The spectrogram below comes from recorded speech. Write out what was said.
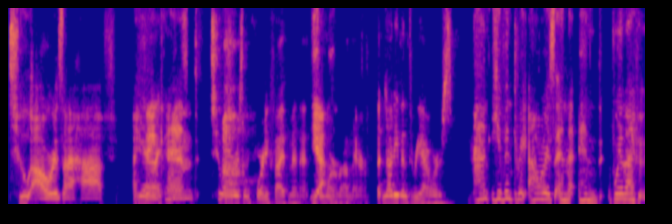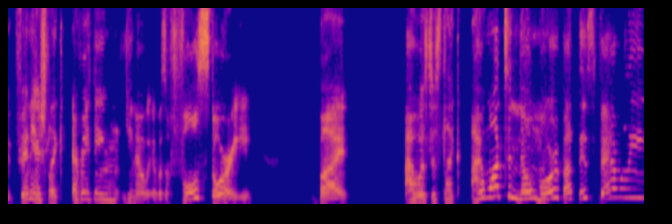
two hours and a half, I Yeah, I think. think and Two hours and 45 minutes, Yeah. somewhere around there, but not even three hours. not even three hours. And and when I finished, like everything, you know, it was a full story, but I was just like, I want to know more about this family.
